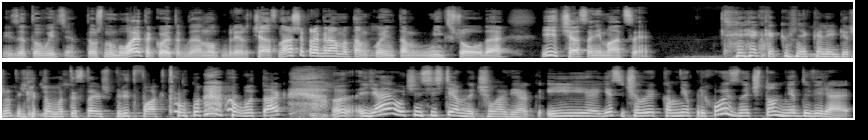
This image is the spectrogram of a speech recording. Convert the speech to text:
из этого выйти? Потому что, ну, бывает такое тогда, ну, например, час нашей программы, там, какой-нибудь там микс-шоу, да, и час анимации. как у меня коллеги ржут, и говорят, Тома, ты ставишь перед фактом. вот так. Я очень системный человек, и если человек ко мне приходит, значит, он мне доверяет.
